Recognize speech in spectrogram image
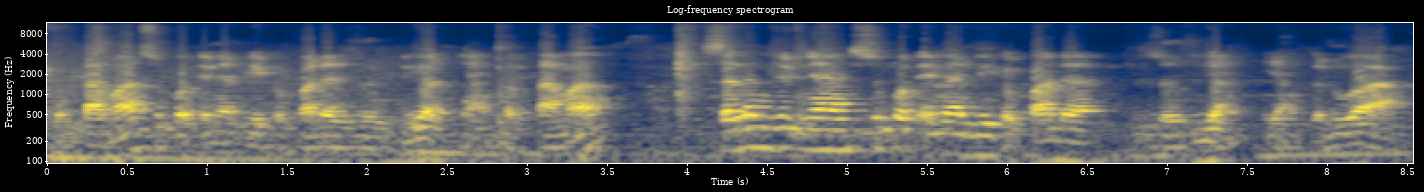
Pertama, support energi kepada zodiak yang pertama Selanjutnya support energi kepada zodiak yang kedua.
